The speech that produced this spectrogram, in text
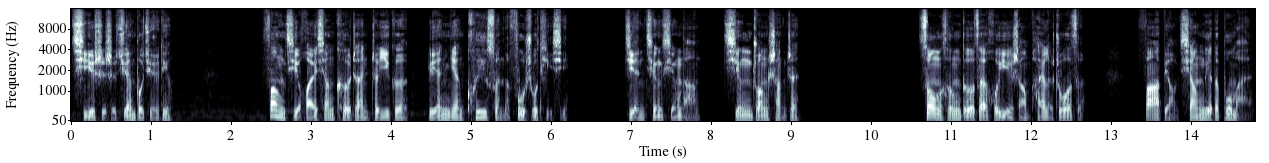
其实是宣布决定，放弃怀乡客栈这一个连年亏损的附属体系，减轻行囊，轻装上阵。宋恒德在会议上拍了桌子。发表强烈的不满。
